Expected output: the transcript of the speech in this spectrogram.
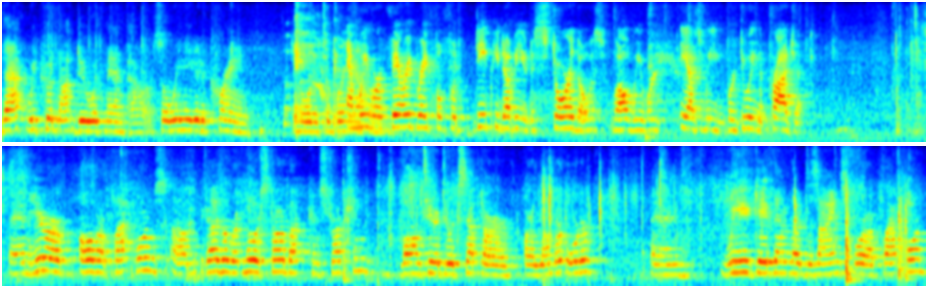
That we could not do with manpower, so we needed a crane in order to bring And that we were one. very grateful for DPW to store those while we were, as we were doing the project. And here are all of our platforms. Um, the guys over at Miller Starbuck Construction volunteered to accept our, our lumber order. And we gave them their designs for our platform.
